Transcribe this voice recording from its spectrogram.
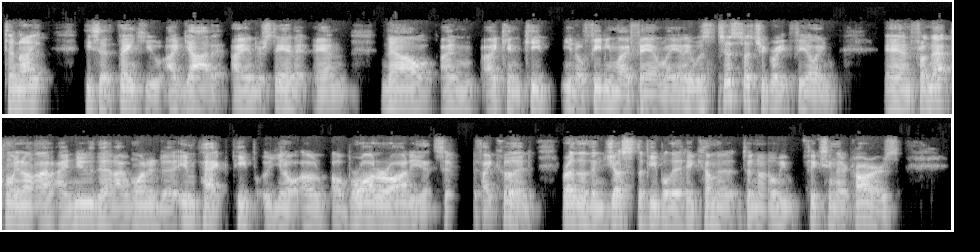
tonight." He said, "Thank you. I got it. I understand it, and now I'm I can keep you know feeding my family." And it was just such a great feeling and from that point on i knew that i wanted to impact people you know a, a, broader audience if i could rather than just the people that had come to know me fixing their cars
